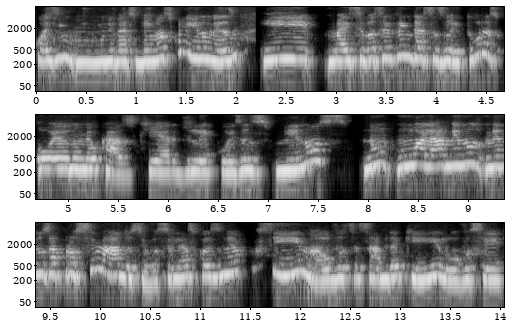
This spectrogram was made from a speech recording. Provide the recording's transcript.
coisa, um universo bem masculino mesmo, e, mas se você vem dessas leituras, ou eu no meu caso, que era de ler coisas menos num, um olhar menos, menos aproximado, assim, você lê as coisas meio por cima, ou você sabe daquilo, ou você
